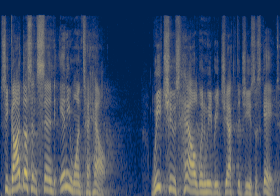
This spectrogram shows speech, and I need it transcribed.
See, God doesn't send anyone to hell. We choose hell when we reject the Jesus gate,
